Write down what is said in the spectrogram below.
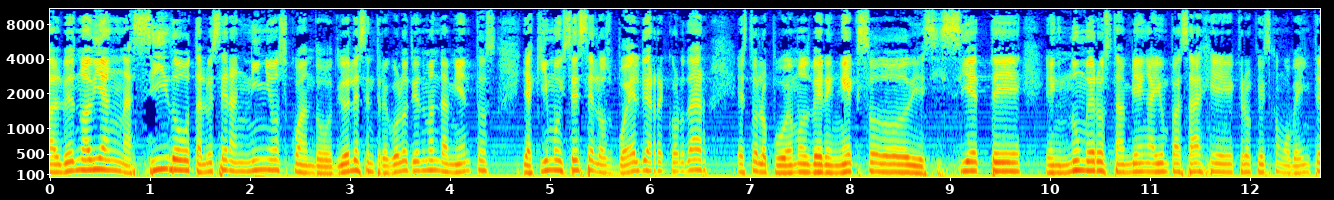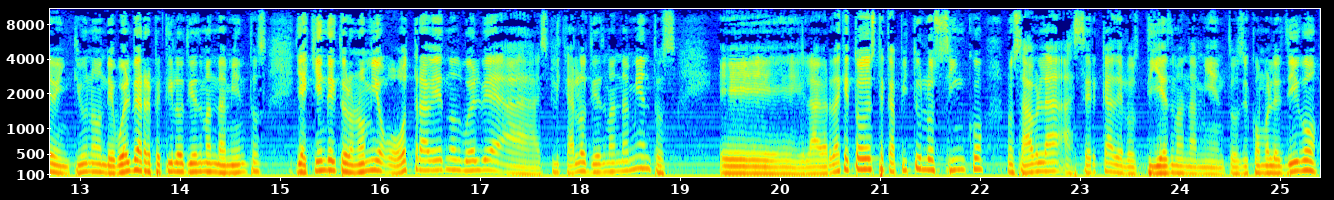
tal vez no habían nacido, tal vez eran niños cuando Dios les entregó los diez mandamientos y aquí Moisés se los vuelve a recordar. Esto lo podemos ver en Éxodo 17, en Números también hay un pasaje, creo que es como 20, 21, donde vuelve a repetir los diez mandamientos y aquí en Deuteronomio otra vez nos vuelve a explicar los diez mandamientos. Eh, la verdad que todo este capítulo 5 nos habla acerca de los 10 mandamientos. Y como les digo,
